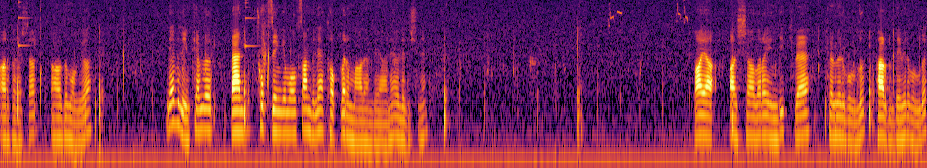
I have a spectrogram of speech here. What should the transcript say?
Arkadaşlar lazım oluyor. Ne bileyim kömür ben çok zengin olsam bile toplarım mademde yani öyle düşünün. Baya aşağılara indik ve kömür bulduk. Pardon demir bulduk.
